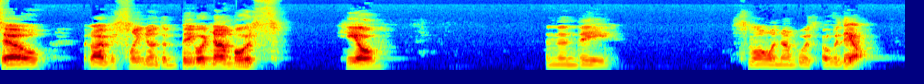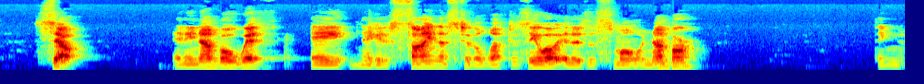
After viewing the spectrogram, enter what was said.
So, but obviously know the bigger numbers here, and then the smaller numbers over there. So, any number with a negative sign that's to the left of 0, it is a smaller number. Thing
